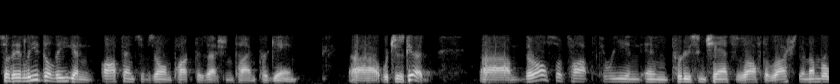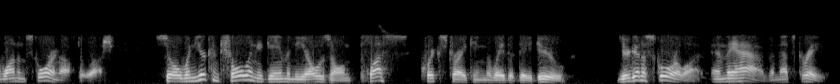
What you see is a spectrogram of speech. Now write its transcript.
So they lead the league in offensive zone puck possession time per game, uh, which is good. Um, they're also top three in, in producing chances off the rush. They're number one in scoring off the rush. So when you're controlling a game in the ozone plus quick striking the way that they do, you're going to score a lot, and they have, and that's great.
